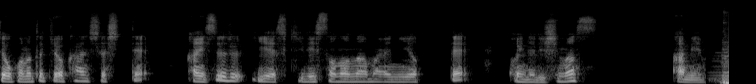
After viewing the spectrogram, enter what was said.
今日この時を感謝して愛するイエス・キリストの名前によってお祈りします。アメン。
